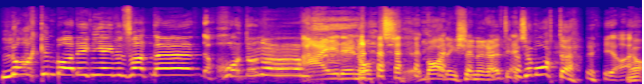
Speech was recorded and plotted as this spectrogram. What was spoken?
Nakenbading i Eividsvatnet! Nei, det er not. Bading generelt. De så våte. Ja. Ja.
